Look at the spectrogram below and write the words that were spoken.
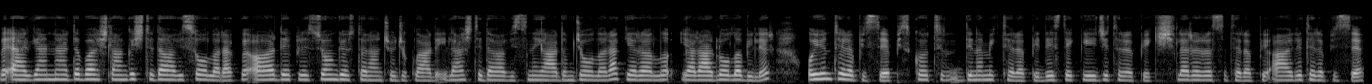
ve ergenlerde başlangıç tedavisi olarak ve ağır depresyon gösteren çocuklarda ilaç tedavisine yardımcı olarak yararlı, yararlı olabilir. Oyun terapisi, psikodinamik terapi, destekleyici terapi, kişiler arası terapi, aile terapisi,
